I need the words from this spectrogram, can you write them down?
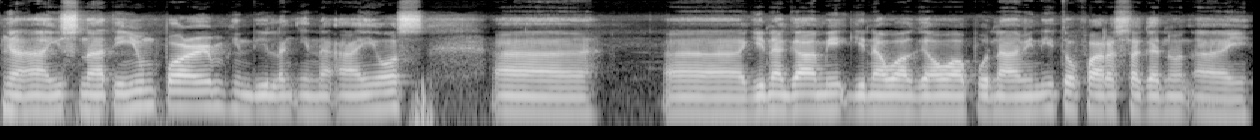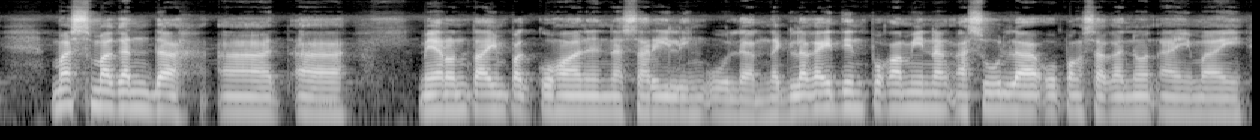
naayos natin yung farm, hindi lang inaayos. ah ah, ginagamit, ginawa-gawa po namin ito para sa ganun ay mas maganda at ah, meron tayong pagkuhanan na sariling ulam. Naglagay din po kami ng asula upang sa ganun ay may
